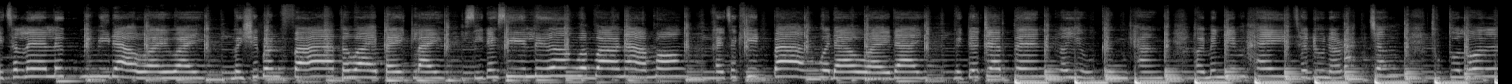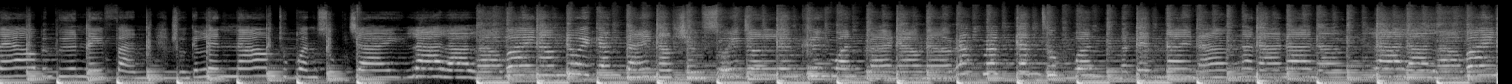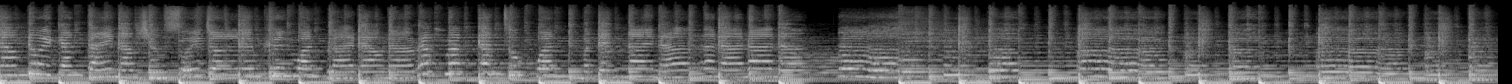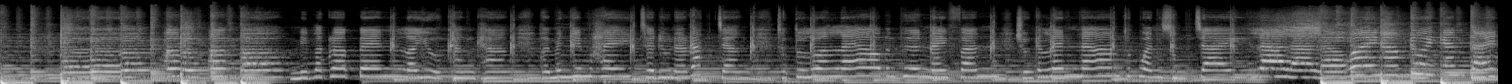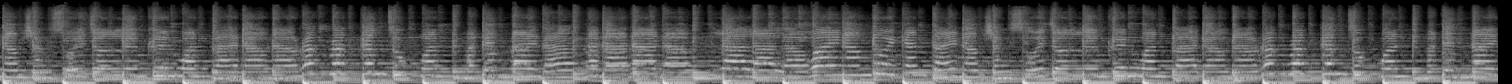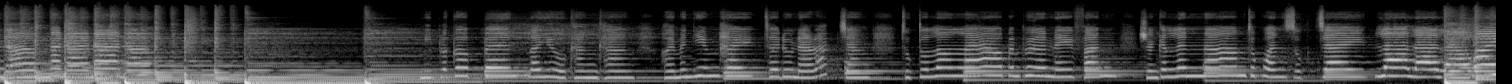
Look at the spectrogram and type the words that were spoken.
ในทะเลลึกไม่มีดาวไวไวไม่ใช่บนฟ้าแต่ว่ายไปไกล สีแดงสีเหลืองว่าบ้าวหน้ามอง ใครจะคิดบ้างว่าดาวไวได้ไม่เจอเจะ เป็นลอยอยู่ข้างๆหอยมันยิ้มให้เธอดูน่ารักจัง ทุกตัวล้วนแล้วเป็นเพื่อนในฝัน ชวนกันเล่นน้ำทุกวันสุขใจ แล้วก็เป็นลอยอยู่ข้างๆหอยมันยิ้มให้เธอดูน่ารักจัง ทุกตัวลองแล้วเป็นเพื่อนในฝันชวนกันเล่นน้ำทุกวันสุขใจ ลาลาลาว่า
